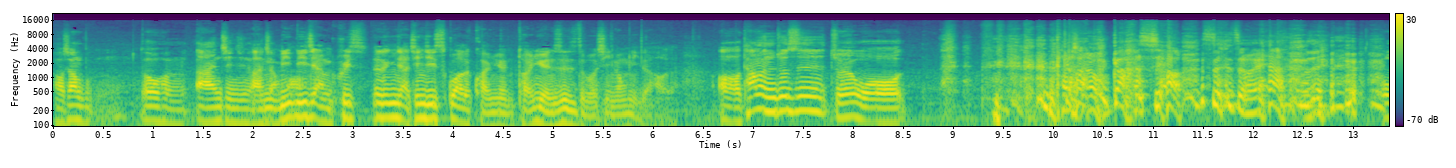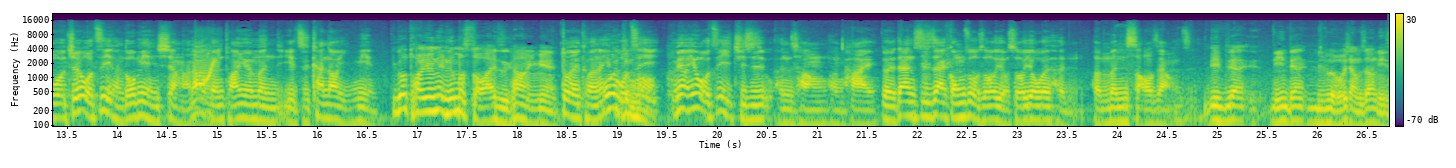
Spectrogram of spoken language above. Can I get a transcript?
好像不都很安安静静啊，的讲。你你讲 Chris，呃，你讲亲戚 Squad 的团员，团员是怎么形容你的？好了，哦，他们就是觉得我，尬笑是怎么样？不是，我觉得我自己很多面相啊。那可能团员们也只看到一面。你说团员跟你那么熟，还只看到一面？对，可能因为我自己没有，因为我自己其实很常很嗨，对，但是在工作的时候有时候又会很很闷骚这样子。你等下你等下你不，我想知道你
